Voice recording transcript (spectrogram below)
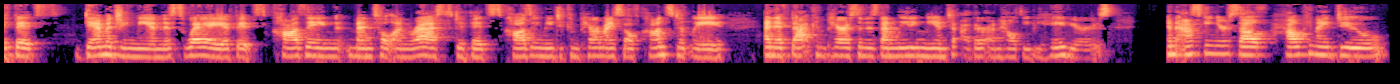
if it's damaging me in this way, if it's causing mental unrest, if it's causing me to compare myself constantly, and if that comparison is then leading me into other unhealthy behaviors, and asking yourself, how can I do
